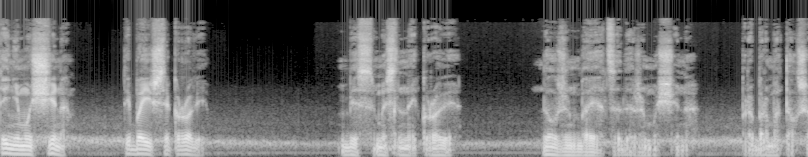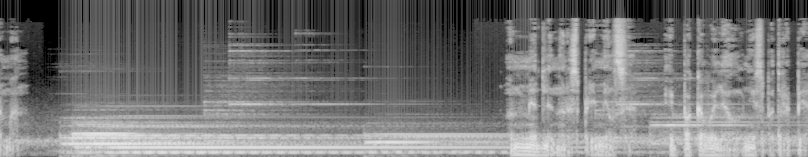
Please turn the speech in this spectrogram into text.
Ты не мужчина. Ты боишься крови». «Бессмысленной крови должен бояться даже мужчина», — пробормотал шаман. Он медленно распрямился и поковылял вниз по тропе.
